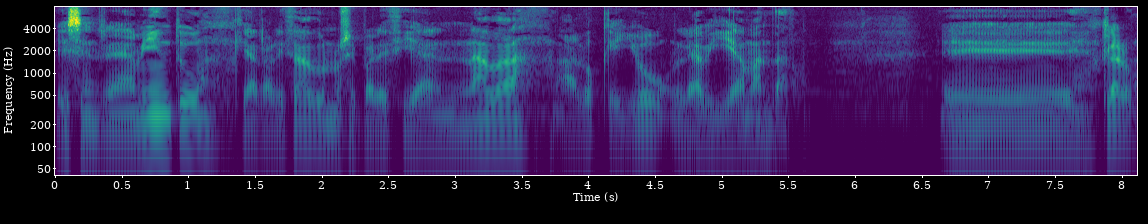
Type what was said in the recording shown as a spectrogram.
ese entrenamiento que ha realizado no se parecía en nada a lo que yo le había mandado. claro,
